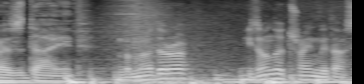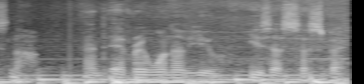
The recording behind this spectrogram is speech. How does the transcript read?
has died, The murderer is on the train with us now. and every one of you is a suspect.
